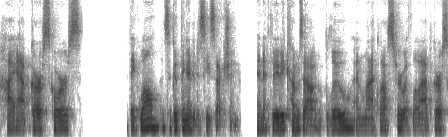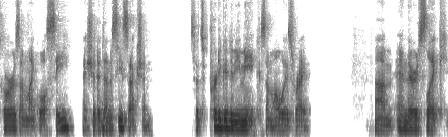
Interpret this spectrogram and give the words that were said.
high APGAR scores. I think, well, it's a good thing I did a C section. And if the baby comes out blue and lackluster with low APGAR scores, I'm like, well, see, I should have done a C section. So it's pretty good to be me because I'm always right. Um, and there's like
